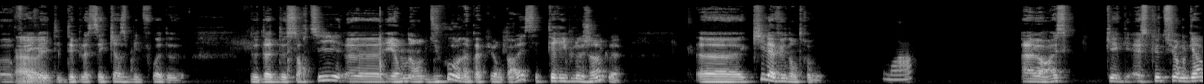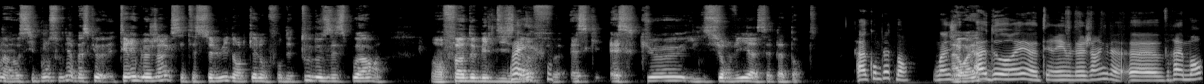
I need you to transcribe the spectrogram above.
enfin, ah il a été déplacé 15 000 fois de, de date de sortie, euh, et on, du coup, on n'a pas pu en parler. C'est Terrible Jungle. Euh, qui l'a vu d'entre vous? Moi. Alors, est-ce est-ce que tu regardes un aussi bon souvenir? Parce que Terrible Jungle, c'était celui dans lequel on fondait tous nos espoirs en fin 2019. Est-ce est-ce que il survit à cette attente? Ah, complètement. Moi, j'ai Ah ouais adoré euh, Terrible Jungle, euh, vraiment.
